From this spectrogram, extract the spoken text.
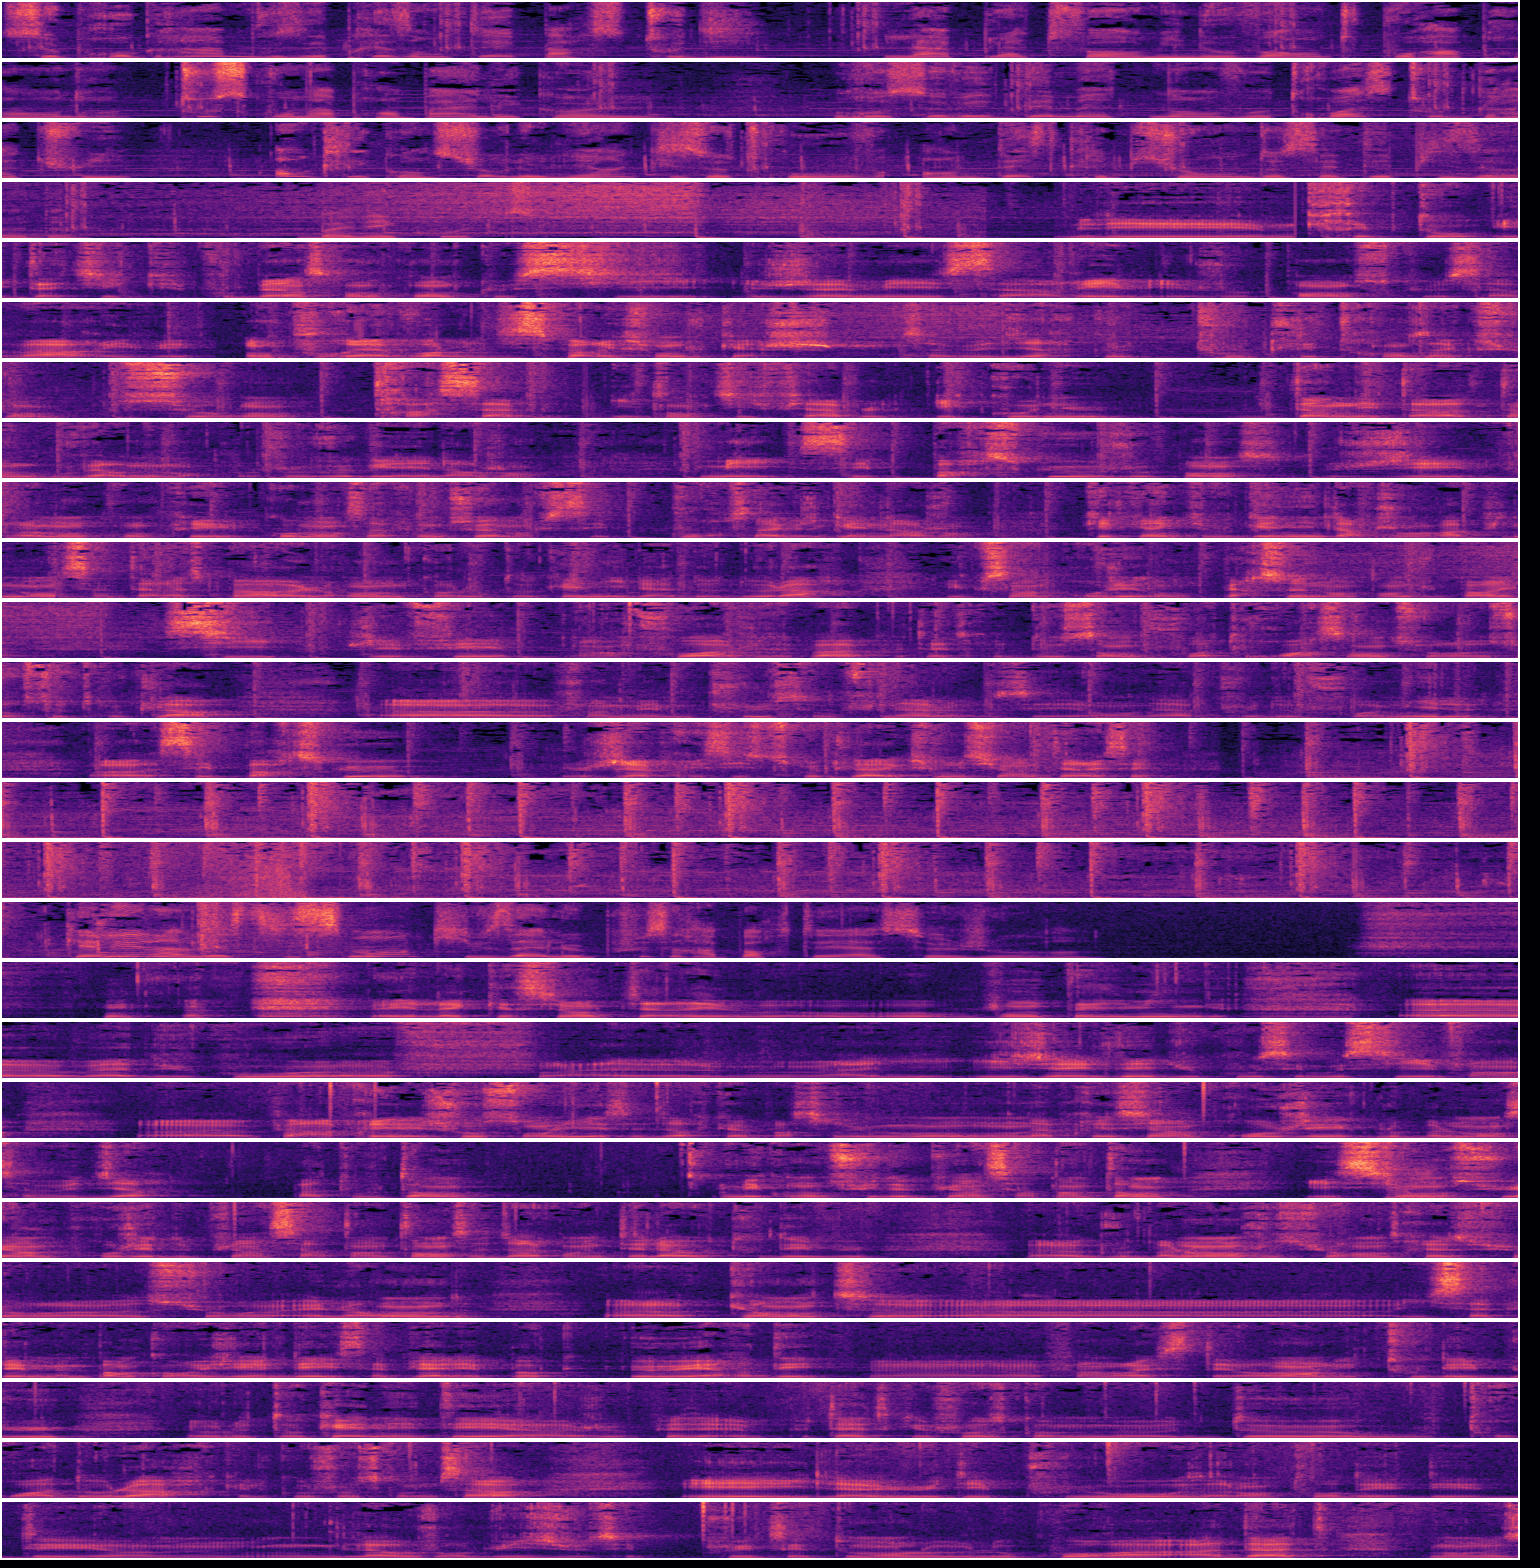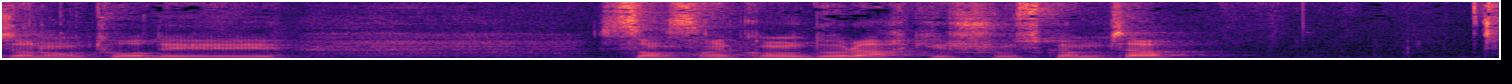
Ce programme vous est présenté par Studi, la plateforme innovante pour apprendre tout ce qu'on n'apprend pas à l'école. Recevez dès maintenant vos 3 Studs gratuits en cliquant sur le lien qui se trouve en description de cet épisode. Bonne écoute les cryptos étatiques, il faut bien se rendre compte que si jamais ça arrive, et je pense que ça va arriver, on pourrait avoir la disparition du cash. Ça veut dire que toutes les transactions seront traçables, identifiables et connues d'un État, d'un gouvernement. Je veux gagner de l'argent mais c'est parce que je pense, j'ai vraiment compris comment ça fonctionne, c'est pour ça que je gagne l'argent. Quelqu'un qui veut gagner de l'argent rapidement ne s'intéresse pas à le rendre quand le token il est à 2 dollars et que c'est un projet dont personne n'a entendu parler. Si j'ai fait un fois, je sais pas, peut-être 200 ou fois 300 sur, sur ce truc-là, euh, enfin même plus au final, on est à plus de fois 1000, euh, c'est parce que j'apprécie ce truc-là et que je me suis intéressé. Quel est l'investissement qui vous a le plus rapporté à ce jour? Et la question qui arrive au, bon timing. Euh, bah, du coup, euh, euh IGLD, du coup, c'est aussi. Euh, enfin, après, les choses sont liées, c'est-à-dire qu'à partir du moment où on apprécie un projet, globalement, ça veut dire pas tout le temps, mais qu'on suit depuis un certain temps. Et si on suit un projet depuis un certain temps, c'est-à-dire qu'on était là au tout début. Euh, globalement, je suis rentré sur, sur Elrond euh, quand il s'appelait même pas encore IGLD, il s'appelait à l'époque ERD. Enfin bref, c'était vraiment les tout débuts. Où le token était peut-être quelque chose comme 2 ou 3 dollars, quelque chose comme ça. Et il a eu des plus hauts aux alentours des. des, là aujourd'hui, je sais plus exactement le, cours à, à, date, mais on est aux alentours des 150 dollars, quelque chose comme ça.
